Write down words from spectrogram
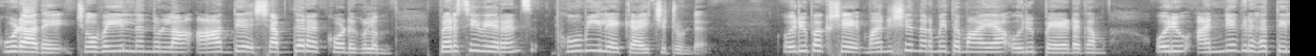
കൂടാതെ ചൊവ്വയിൽ നിന്നുള്ള ആദ്യ ശബ്ദ റെക്കോർഡുകളും പെർസിവിയറൻസ് ഭൂമിയിലേക്ക് അയച്ചിട്ടുണ്ട്. ഒരുപക്ഷെ മനുഷ്യനിർമ്മിതമായ ഒരു പേടകം ഒരു അന്യഗ്രഹത്തിൽ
